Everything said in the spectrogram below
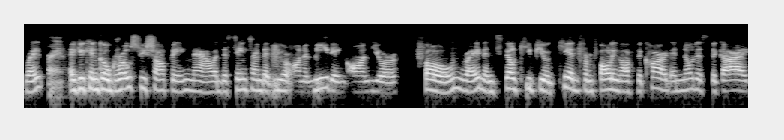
right? Right. Like you can go grocery shopping now at the same time that you're on a meeting on your phone, right? And still keep your kid from falling off the cart and notice the guy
